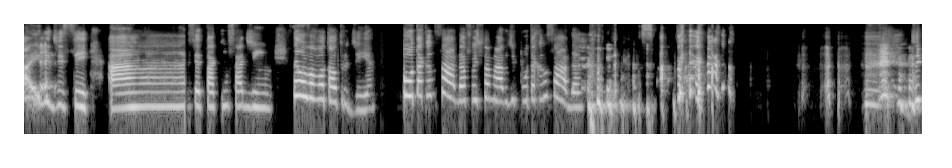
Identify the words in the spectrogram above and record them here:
Aí ele disse, ah, você tá cansadinho. Não, eu vou voltar outro dia. Puta cansada, fui chamado de puta cansada. de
